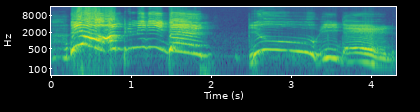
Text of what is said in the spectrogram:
Ja, I'm Eden! You, Eden!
